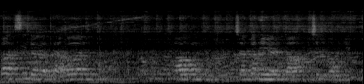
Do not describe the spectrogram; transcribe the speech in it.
Vâng, xin được cảm ơn ông Trần Văn Hiền và ông Trịnh Công Hiền.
